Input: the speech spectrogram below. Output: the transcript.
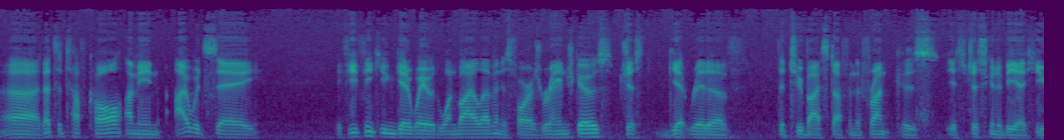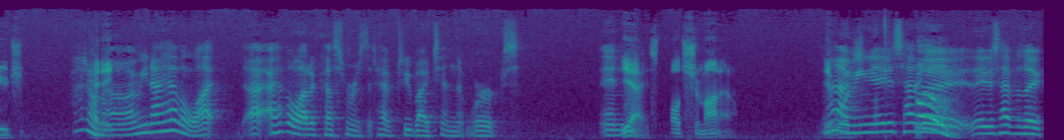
uh, that's a tough call. I mean, I would say if you think you can get away with one by 11 as far as range goes, just get rid of the two by stuff in the front because it's just going to be a huge. I don't Headache. know. I mean, I have a lot. I I have a lot of customers that have two by ten that works. And Yeah, it's called Shimano. It no, I mean they just have Oh. the they just have the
